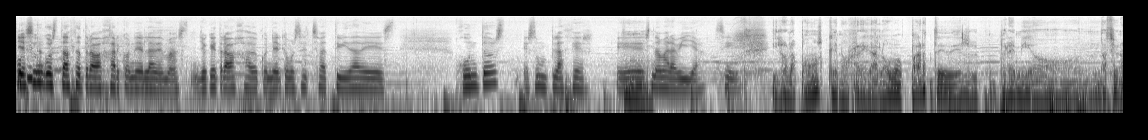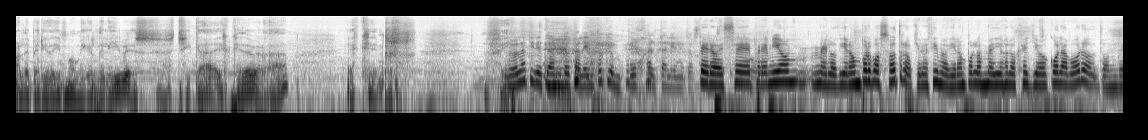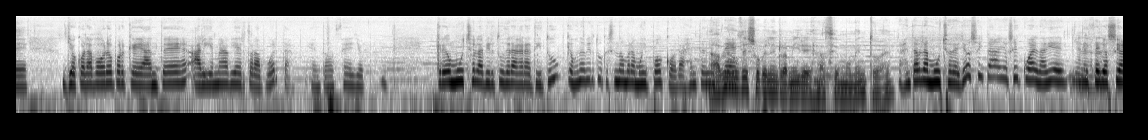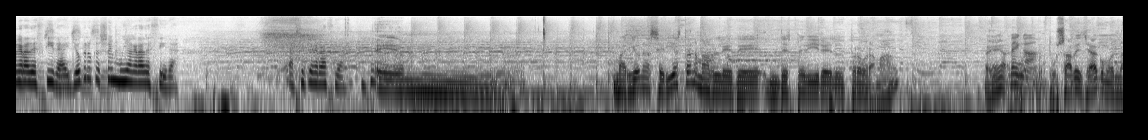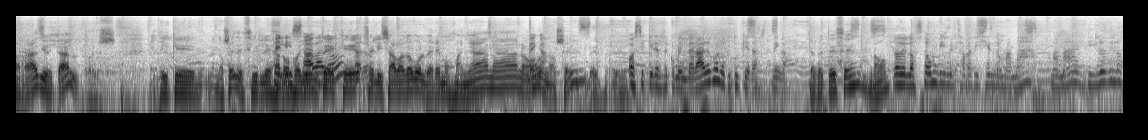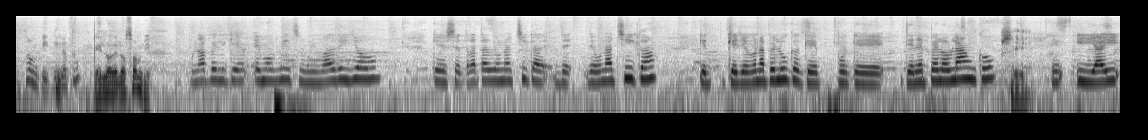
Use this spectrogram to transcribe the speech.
Y es un gustazo trabajar con él además. Yo que he trabajado con él, que hemos hecho actividades juntos, es un placer. Es una maravilla, sí. Y Lola Pons, que nos regaló parte del Premio Nacional de Periodismo Miguel Delibes. Chica, es que de verdad, es que... pff, fin. Lola tiene tanto talento que empuja el talento. ¿sabes? Pero ese Como- premio me lo dieron por vosotros, quiero decir, me lo dieron por los medios en los que yo colaboro, donde yo colaboro porque antes alguien me ha abierto la puerta. Entonces yo creo mucho en la virtud de la gratitud, que es una virtud que se nombra muy poco. La gente dice, hablado de eso Belén Ramírez hace un momento, ¿eh? la gente habla mucho de yo soy tal, yo soy cual, nadie dice yo soy agradecida. sí, y yo sí, creo que sí. soy muy agradecida. Así que gracias. Em, Mariona, ¿serías tan amable de despedir el programa? ¿Eh? Venga. Tú sabes ya cómo es la radio y tal, pues di que, no sé, decirles a los oyentes sábado, que claro. feliz sábado volveremos mañana, ¿no? Venga. No sé, eh, O si quieres recomendar algo, lo que tú quieras. Venga. ¿te apetece? ¿No? Lo de los zombies me estaba diciendo, mamá, mamá, dilo de los zombies, dilo tú. ¿Qué es lo de los zombies? Una peli que hemos visto mi madre y yo, que se trata de una chica, de, de una chica que, que lleva una peluca que porque tiene el pelo blanco Sí, y, y hay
